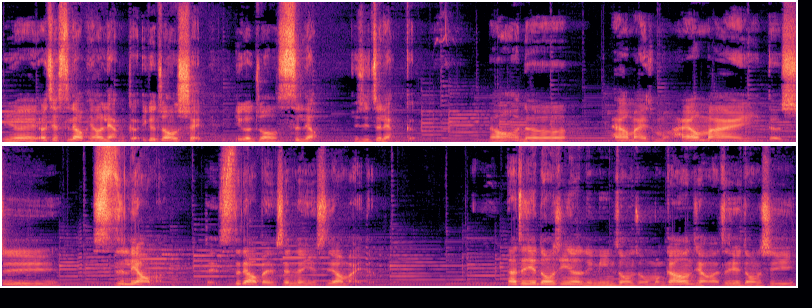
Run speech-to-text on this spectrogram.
因为而且饲料盆要两个，一个装水，一个装饲料，就是这两个。然后呢，还要买什么？还要买的是饲料嘛？对，饲料本身呢也是要买的。那这些东西呢，林林总总，我们刚刚讲的这些东西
